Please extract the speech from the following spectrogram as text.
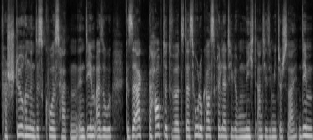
verstörenden Diskurs hatten, in dem also gesagt, behauptet wird, dass Holocaust-Relativierung nicht antisemitisch sei, in dem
